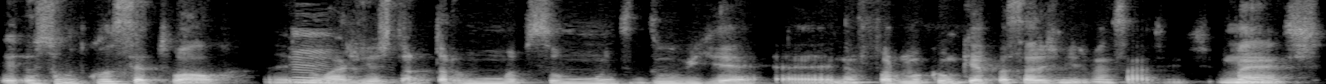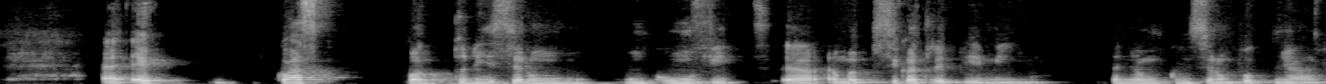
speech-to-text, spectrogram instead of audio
eu sou muito conceptual. Hum. Eu às vezes torno-me uma pessoa muito dúbia uh, na forma como quero passar as minhas mensagens. Mas uh, é quase que pode, poderia ser um, um convite a, a, uma psicoterapia minha. Tenham-me conhecer um pouco melhor.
